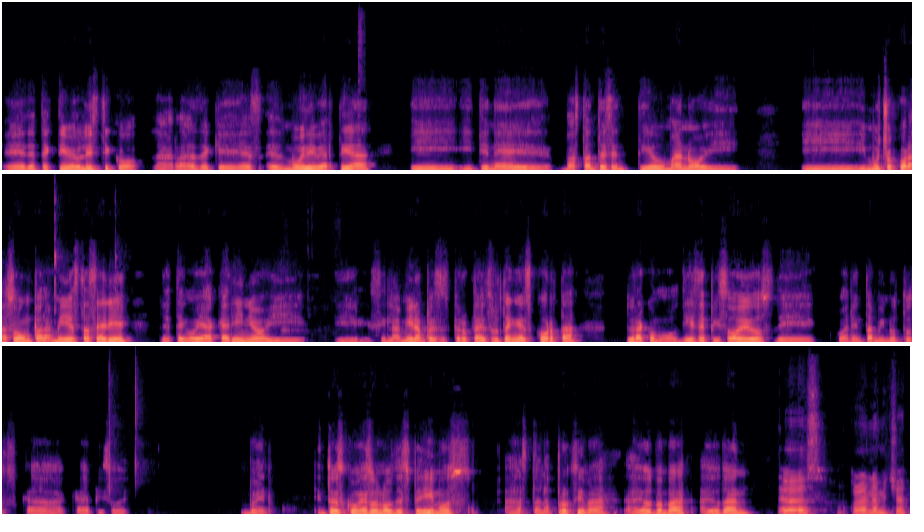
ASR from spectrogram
eh, Detective Holístico, la verdad es de que es, es muy divertida y, tiene bastante sentido humano y, y, mucho corazón para mí esta serie. Le tengo ya cariño y, si la miran, pues espero que la disfruten. Es corta, dura como 10 episodios de 40 minutos cada, cada episodio. Bueno, entonces con eso nos despedimos. Hasta la próxima. Adiós, Bamba. Adiós, Dan. Adiós. Hola, Micha.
